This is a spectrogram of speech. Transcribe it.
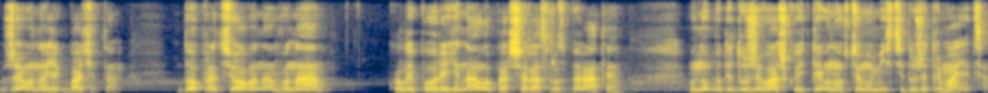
Вже вона, як бачите, допрацьована. Вона, коли по оригіналу перший раз розбирати, воно буде дуже важко йти, воно в цьому місці дуже тримається.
